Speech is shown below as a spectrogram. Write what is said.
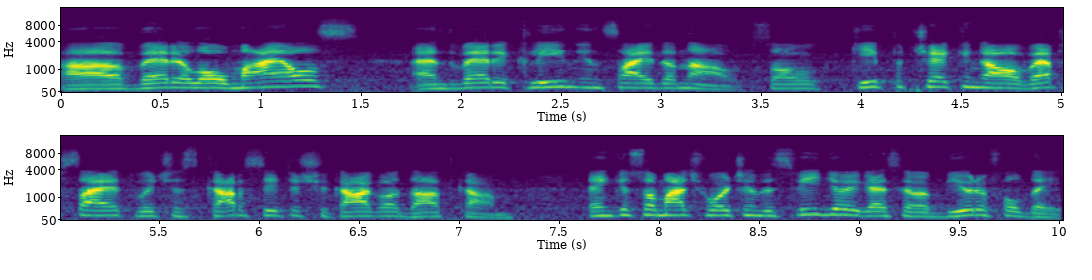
uh, very low miles and very clean inside and out. So keep checking our website, which is carcitychicago.com. Thank you so much for watching this video. You guys have a beautiful day.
